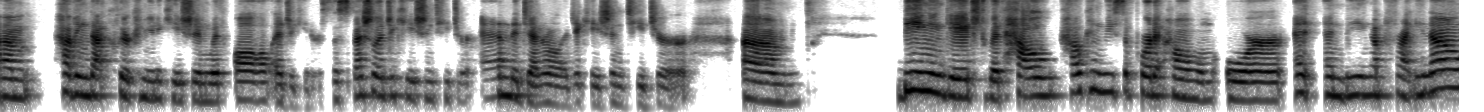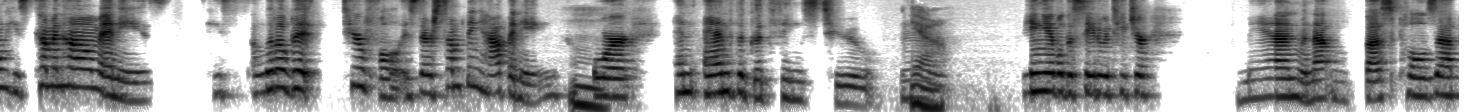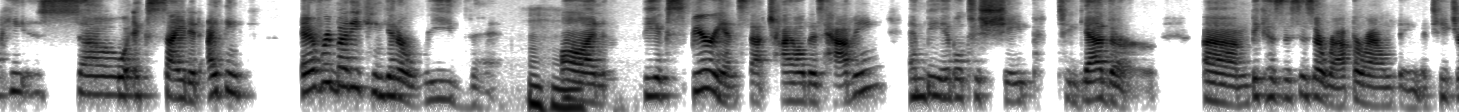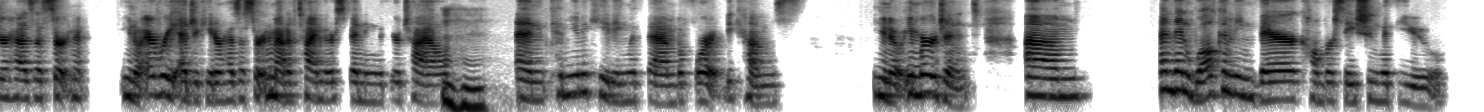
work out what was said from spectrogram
um, having that clear communication with all educators, the special education teacher and the general education teacher. Um, being engaged with how how can we support at home or and, and being upfront you know he's coming home and he's he's a little bit tearful is there something happening mm. or and and the good things too mm. yeah being able to say to a teacher man, when that bus pulls up, he is so excited. I think everybody can get a read then mm-hmm. on the experience that child is having and be able to shape together um, because this is a wraparound thing. The teacher has a certain, you know, every educator has a certain amount of time they're spending with your child mm-hmm. and communicating with them before it becomes, you know, emergent. Um, and then welcoming their conversation with you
